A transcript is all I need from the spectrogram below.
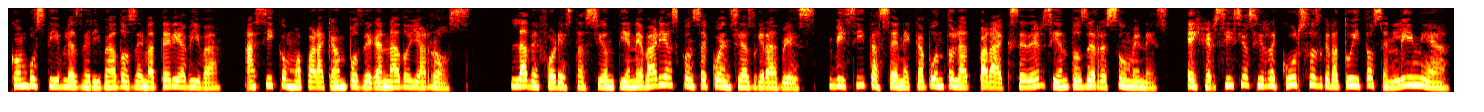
combustibles derivados de materia viva, así como para campos de ganado y arroz. La deforestación tiene varias consecuencias graves. Visita seneca.lat para acceder cientos de resúmenes, ejercicios y recursos gratuitos en línea.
